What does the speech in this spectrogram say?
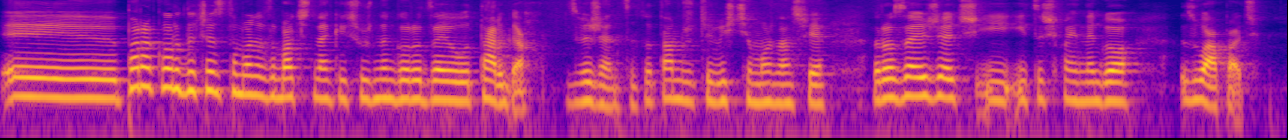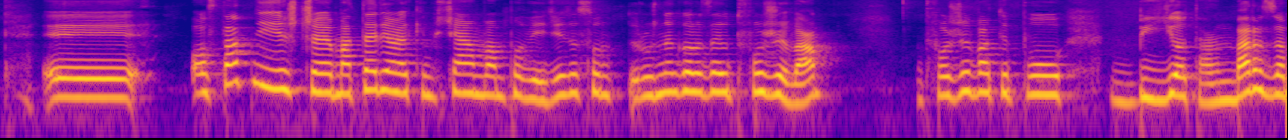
Yy, parakordy często można zobaczyć na jakichś różnego rodzaju targach zwierzęcych. To tam rzeczywiście można się rozejrzeć i, i coś fajnego złapać. Ostatni jeszcze materiał, jakim chciałam Wam powiedzieć, to są różnego rodzaju tworzywa tworzywa typu biotan, bardzo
